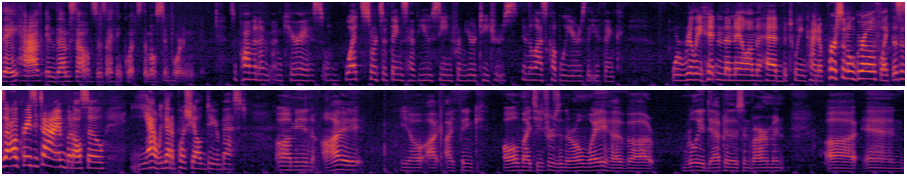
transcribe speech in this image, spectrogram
they have in themselves is, I think, what's the most important. So, Pavan, I'm, I'm curious, what sorts of things have you seen from your teachers in the last couple of years that you think were really hitting the nail on the head between kind of personal growth, like this is all crazy time, but also, yeah, we got to push y'all to do your best? I mean, I, you know, I, I think all of my teachers in their own way have uh, really adapted to this environment uh, and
